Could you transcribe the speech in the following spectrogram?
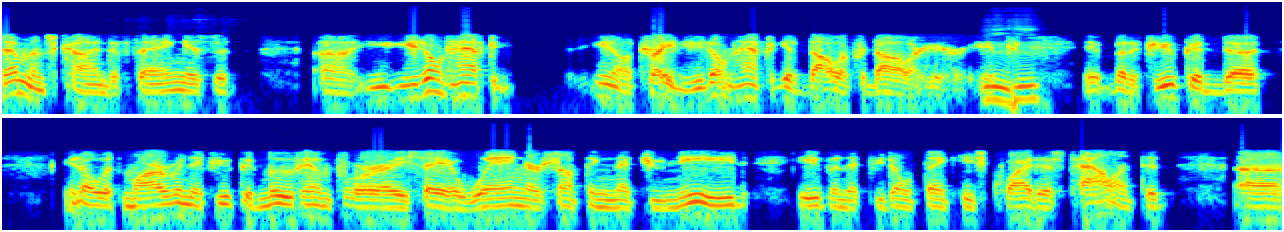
Simmons kind of thing is that uh, you, you don't have to, you know, trade. You don't have to get dollar for dollar here. If, mm-hmm. if, but if you could, uh, you know, with Marvin, if you could move him for a say a wing or something that you need, even if you don't think he's quite as talented, uh,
